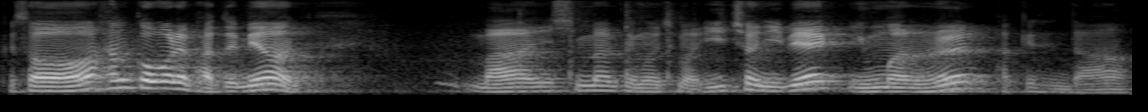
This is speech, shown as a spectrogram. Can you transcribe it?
그래서 한꺼번에 받으면 만, 10만, 100만, 1000만, 2206만 원을 받게 된다.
